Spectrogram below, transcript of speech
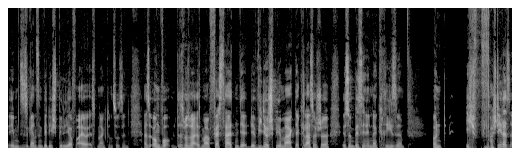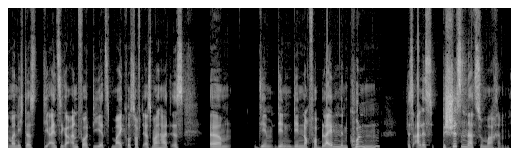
eben diese ganzen Billigspiele, die auf dem iOS-Markt und so sind. Also irgendwo, das muss man erstmal festhalten, der, der Videospielmarkt, der klassische, ist so ein bisschen in der Krise. Und ich verstehe das immer nicht, dass die einzige Antwort, die jetzt Microsoft erstmal hat, ist, ähm, dem, den, den noch verbleibenden Kunden das alles beschissener zu machen.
